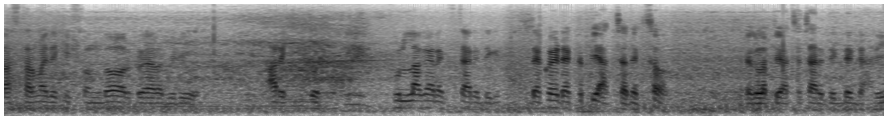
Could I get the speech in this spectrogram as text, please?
রাস্তার মধ্যে কি সুন্দর করে আর একটু ফুল লাগায় রাখছে চারিদিকে। দেখো এটা একটা পেঁয়াজা দেখছ? এগুলো পেঁয়াজা চারিদিক দিয়ে গাড়ি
